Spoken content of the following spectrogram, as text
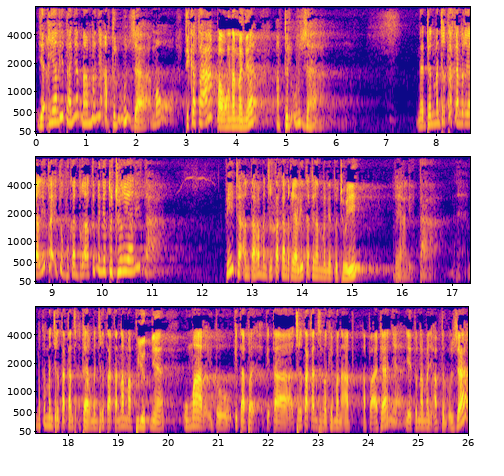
Ya realitanya namanya Abdul Uzza. Mau dikata apa wong namanya Abdul Uzza? Nah, dan menceritakan realita itu bukan berarti menyetujui realita. Beda antara menceritakan realita dengan menyetujui realita. Maka menceritakan sekedar menceritakan nama buyutnya Umar itu kita kita ceritakan sebagaimana apa adanya yaitu namanya Abdul Uzza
